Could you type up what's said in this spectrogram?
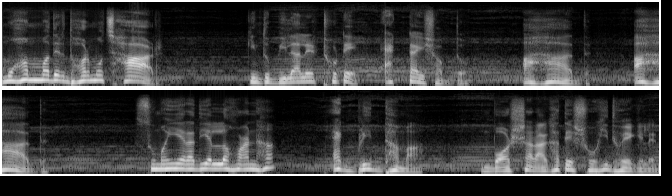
মোহাম্মদের ধর্ম ছাড়। কিন্তু বিলালের ঠোঁটে একটাই শব্দ, আহাদ আহাদ। সুমাইয়া রাদিয়াল্লাহ আনহা এক বৃদ্ধা মা, বর্ষার আঘাতে শহীদ হয়ে গেলেন।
